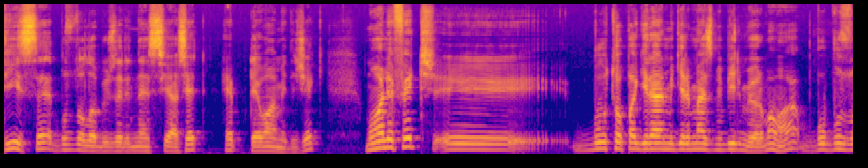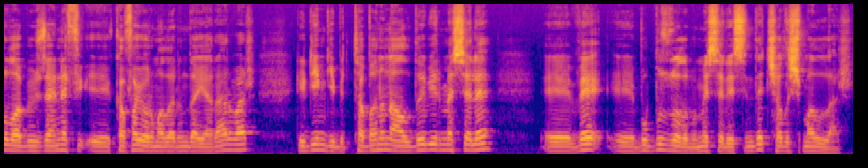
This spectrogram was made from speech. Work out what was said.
değilse buzdolabı üzerinden siyaset hep devam edecek. Muhalefet e, bu topa girer mi girmez mi bilmiyorum ama bu buzdolabı üzerine e, kafa yormalarında yarar var. Dediğim gibi tabanın aldığı bir mesele e, ve e, bu buzdolabı meselesinde çalışmalılar.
